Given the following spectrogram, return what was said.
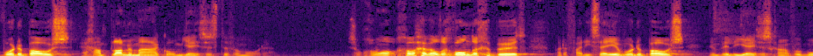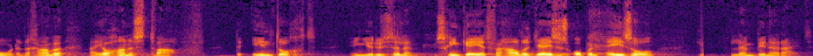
worden boos en gaan plannen maken om Jezus te vermoorden. Er is een geweldig wonder gebeurd, maar de fariseeën worden boos en willen Jezus gaan vermoorden. Dan gaan we naar Johannes 12, de intocht in Jeruzalem. Misschien ken je het verhaal dat Jezus op een ezel Jeruzalem binnenrijdt.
